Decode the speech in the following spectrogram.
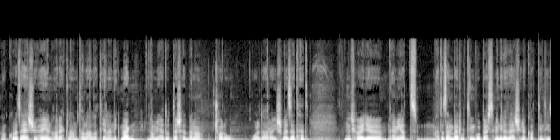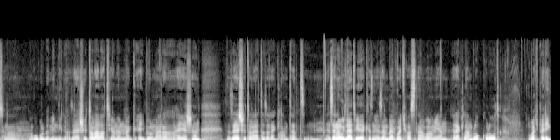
akkor az első helyen a reklám találat jelenik meg, ami adott esetben a csaló oldalra is vezethet. Úgyhogy uh, emiatt hát az ember rutinból persze mindig az elsőre kattint, hiszen a, a Google-ben mindig az első találat jön meg egyből már a, a helyesen, de az első találat az a reklám. Tehát ezen úgy lehet védekezni, hogy az ember vagy használ valamilyen reklámblokkolót, vagy pedig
